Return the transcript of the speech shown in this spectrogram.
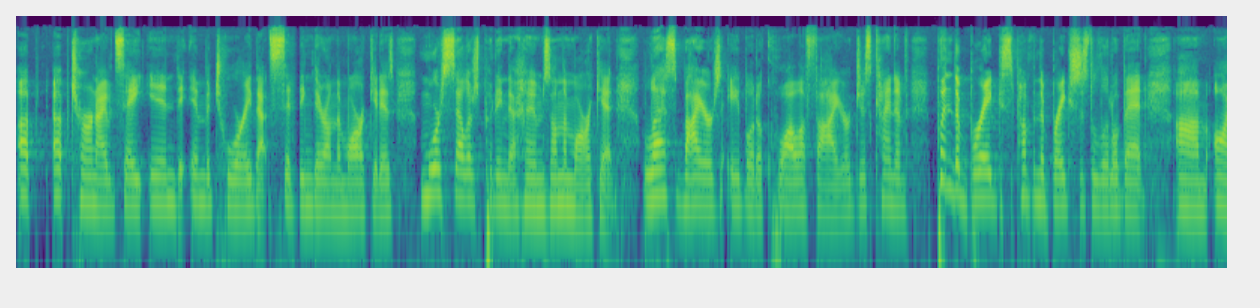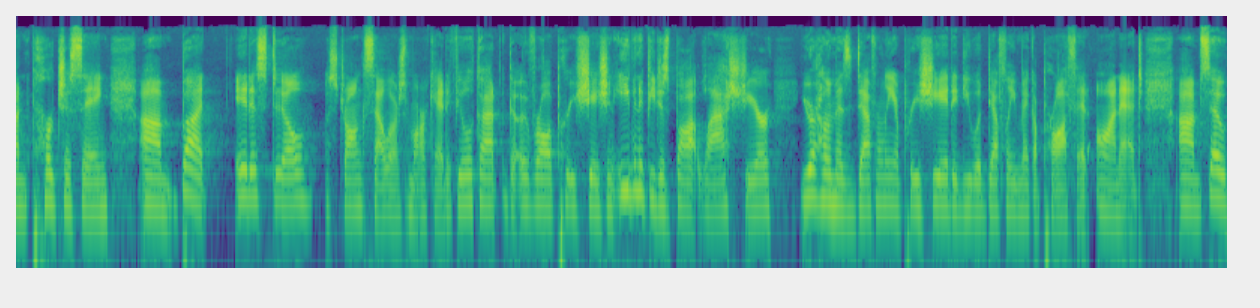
up upturn, I would say, in the inventory that's sitting there on the market is more sellers putting their homes on the market, less buyers able to qualify or just kind of putting the brakes, pumping the brakes just a little bit um, on purchasing. Um, but it is still a strong seller's market. If you look at the overall appreciation, even if you just bought last year, your home has definitely appreciated. You would definitely make a profit on it. Um, so,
